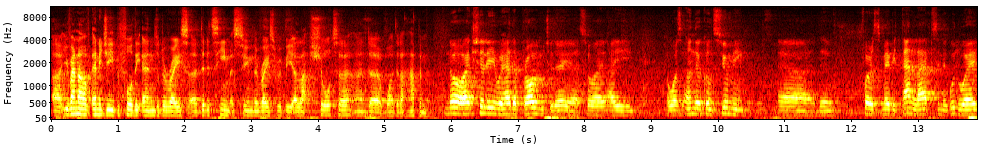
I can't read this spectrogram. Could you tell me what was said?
Uh, you ran out of energy before the end of the race. Uh, did the team assume the race would be a lap shorter, and uh, why did that happen? No, actually, we had a problem today, so I, I, I was under consuming the first maybe 10 laps in a good way.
